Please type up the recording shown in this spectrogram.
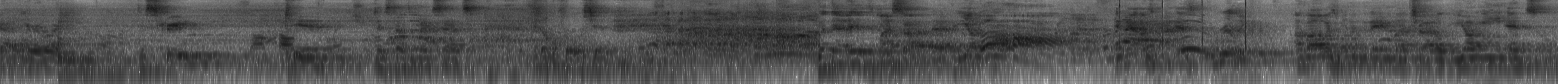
got your like discreet kid Just doesn't make sense. Full full of shit. But that is my son, uh, young. And that was my, is really, I've always wanted to name my child Youngie Enzo.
